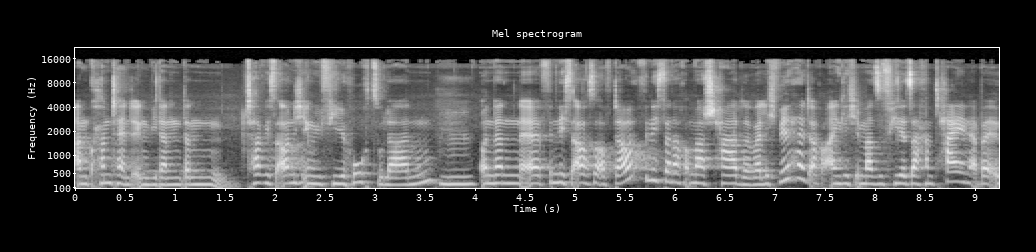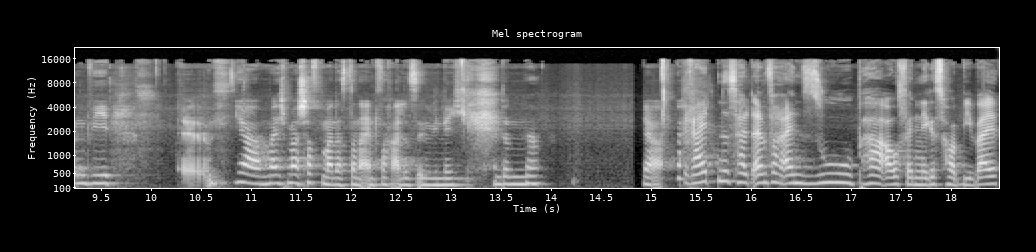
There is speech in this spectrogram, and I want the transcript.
am Content irgendwie. Dann, dann schaffe ich es auch nicht irgendwie viel hochzuladen. Mhm. Und dann äh, finde ich es auch so auf Dauer, finde ich es dann auch immer schade, weil ich will halt auch eigentlich immer so viele Sachen teilen, aber irgendwie, äh, ja, manchmal schafft man das dann einfach alles irgendwie nicht. Und dann. Ja ja. Reiten ist halt einfach ein super aufwendiges Hobby, weil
